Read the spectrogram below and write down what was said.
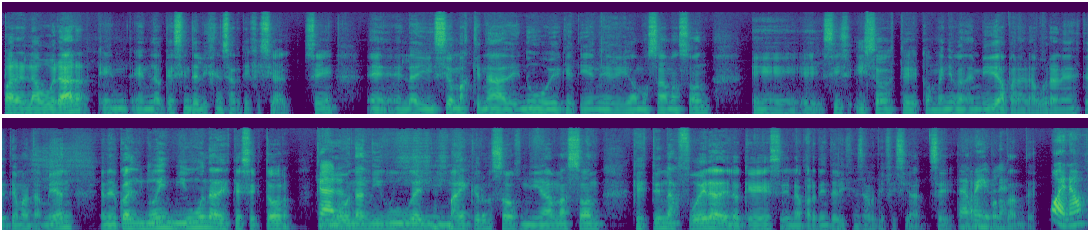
para elaborar en, en lo que es inteligencia artificial, ¿sí? En, en la división más que nada de nube que tiene, digamos, Amazon. Eh, eh, hizo este convenio con Nvidia para elaborar en este tema también, en el cual no hay ni una de este sector, Claro. ninguna, ni Google, ni Microsoft, ni Amazon, que estén afuera de lo que es eh, la parte de inteligencia artificial. Sí, muy Terrible. importante. Bueno,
